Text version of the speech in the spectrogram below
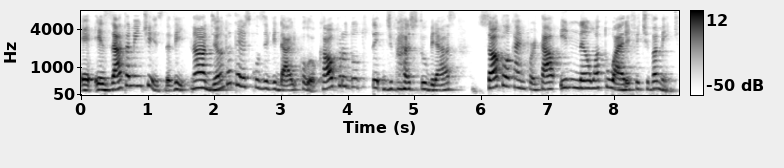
É exatamente isso, Davi. Não adianta ter exclusividade, colocar o produto debaixo do braço, só colocar em portal e não atuar efetivamente.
